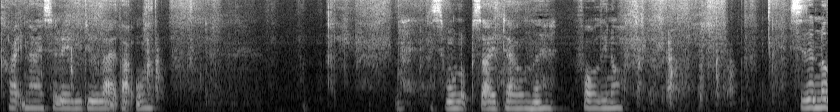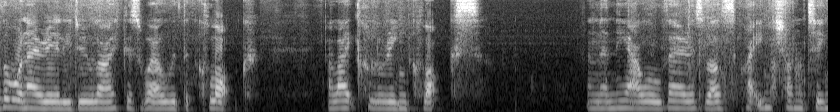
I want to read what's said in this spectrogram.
quite nice. I really do like that one. This one upside down there falling off. This is another one I really do like as well with the clock. I like colouring clocks. And then the owl there as well, it's quite enchanting.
